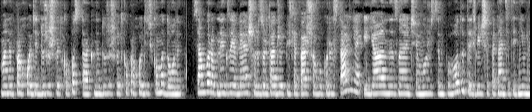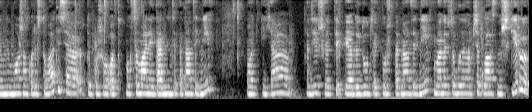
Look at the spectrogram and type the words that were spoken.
В мене проходять дуже швидко постакни, дуже швидко проходять комедони. Сам виробник заявляє, що результат вже після першого використання, і я не знаю, чи я можу з цим погодитись. Більше 15 днів ним не можна користуватися. Типу, що от максимальний термін це 15 днів. От і я надію, що як тільки я дойду цей курс 15 днів, в мене все буде взагалі класно шкірою.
